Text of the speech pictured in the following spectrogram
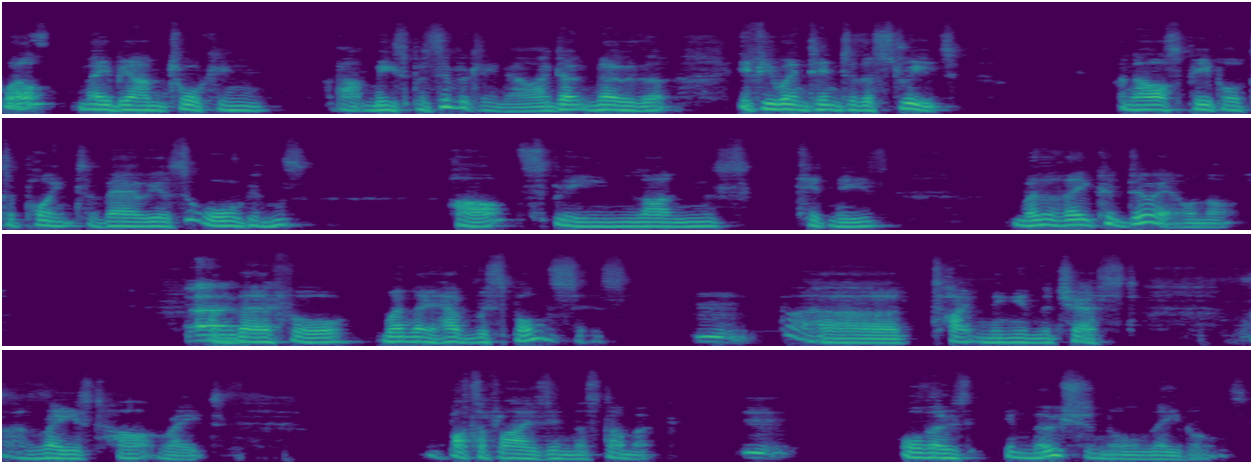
Well, maybe I'm talking about me specifically now. I don't know that if you went into the street and asked people to point to various organs, heart, spleen, lungs, kidneys, whether they could do it or not. And therefore, when they have responses, mm, uh, tightening in the chest, uh, raised heart rate, butterflies in the stomach, Mm. All those emotional labels,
